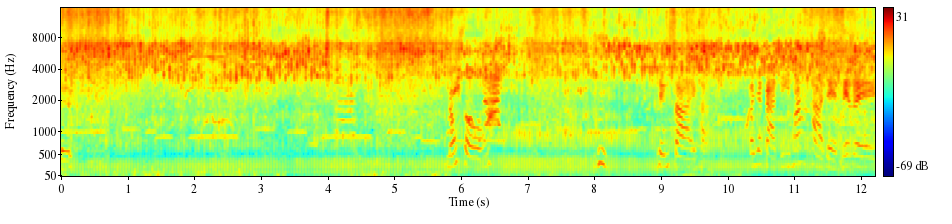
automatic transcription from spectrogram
เลยน้องสองเพลงทรายค่ะ บรรยากาศดีมากค่ะ แดดไม่แรง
